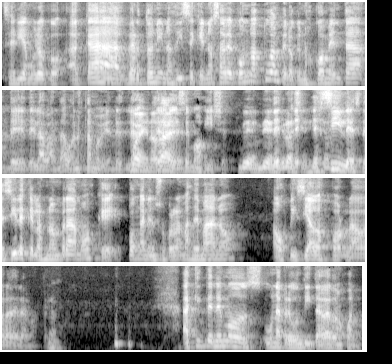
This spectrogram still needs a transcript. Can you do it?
Sería muy loco. Acá Bertoni nos dice que no sabe cuándo actúan, pero que nos comenta de, de la banda. Bueno, está muy bien. Le, Bueno, le dale. agradecemos, Guille. Bien, bien, De- gracias. de- deciles, deciles que los nombramos, que pongan en sus programas de mano, auspiciados por la hora de la noche. Claro. Aquí tenemos una preguntita, a ver, don Juan.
